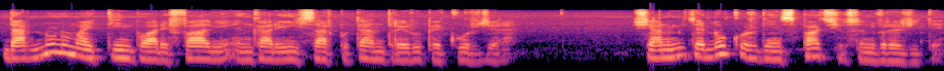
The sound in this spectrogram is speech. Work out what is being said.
Dar nu numai timpul are falii în care ei s-ar putea întrerupe curgerea, și anumite locuri din spațiu sunt vrăjite.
